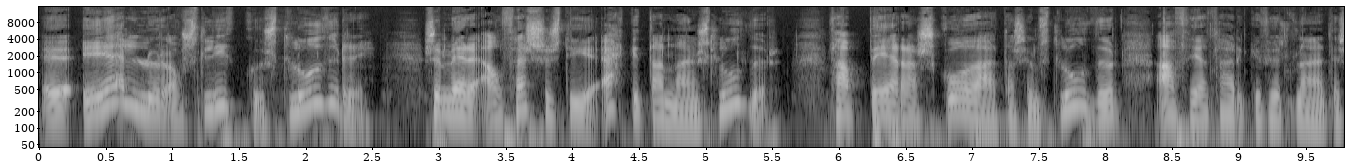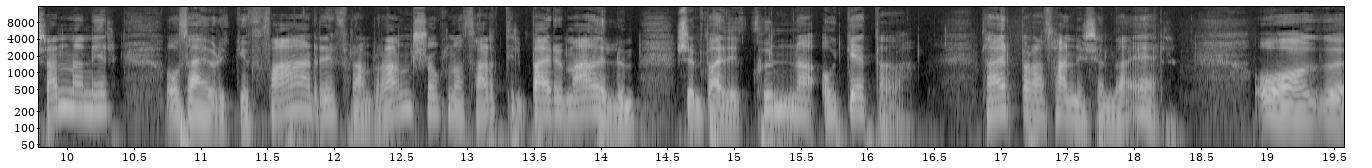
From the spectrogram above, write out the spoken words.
eh, elur á slíku slúðri sem er á þessu stíi ekkit annað en slúður það ber að skoða þetta sem slúður af því að það er ekki fullnaðandi sannanir og það hefur ekki farið fram rannsókn og þar til bærum aðlum sem bæði kunna og geta það. Það er bara þannig sem það er og uh,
